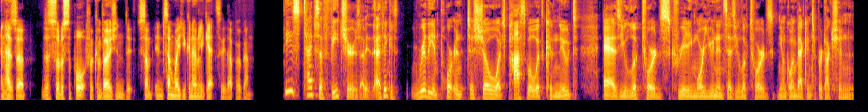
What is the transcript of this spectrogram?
and has a the sort of support for conversion that some in some ways you can only get through that program. These types of features, I mean, I think it's really important to show what's possible with Canute as you look towards creating more units, as you look towards you know going back into production.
